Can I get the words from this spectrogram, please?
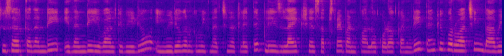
చూసారు కదండి? ఇదండి ఇవాళ వీడియో. ఈ వీడియో కనుక మీకు నచ్చినట్లయితే please like share subscribe and follow కూడా కండి. Thank you for watching. Bobby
